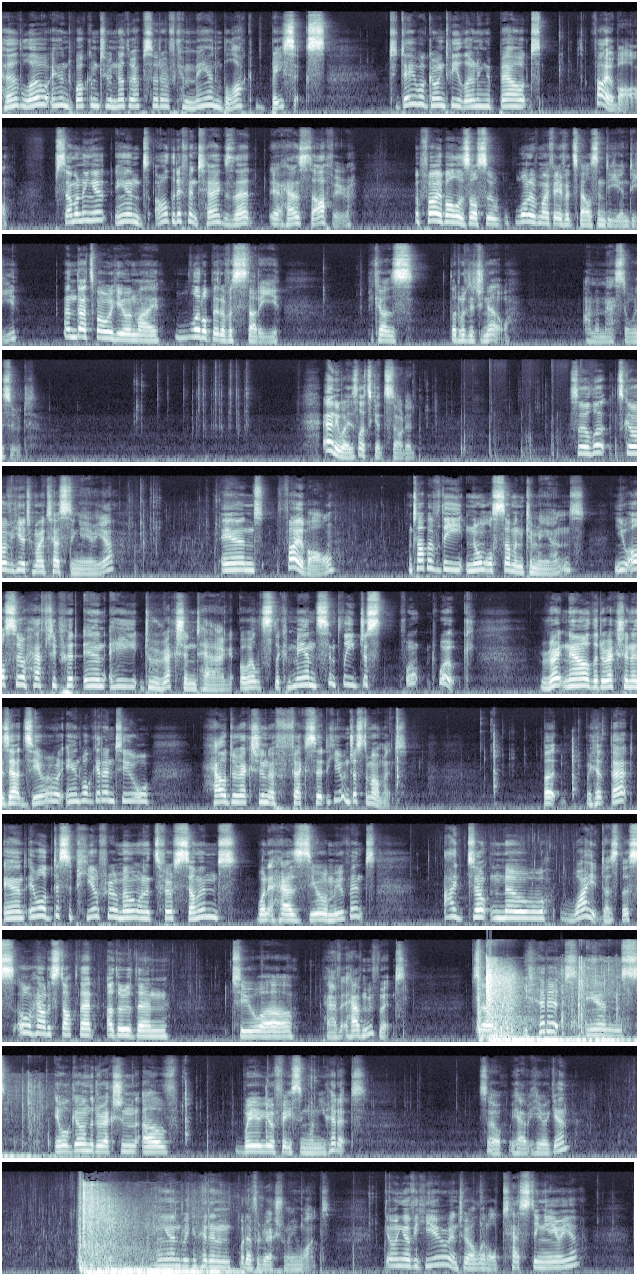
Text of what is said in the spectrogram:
Hello and welcome to another episode of Command Block Basics. Today we're going to be learning about Fireball, summoning it, and all the different tags that it has to offer. Fireball is also one of my favorite spells in D&D, and that's why we're here in my little bit of a study. Because, little did you know, I'm a master wizard. Anyways, let's get started. So let's go over here to my testing area. And Fireball, on top of the normal summon commands, you also have to put in a direction tag, or else the command simply just won't work. Right now, the direction is at zero, and we'll get into how direction affects it here in just a moment. But we hit that, and it will disappear for a moment when it's first summoned, when it has zero movement, I don't know why it does this, or how to stop that other than to uh, have it have movement. So you hit it, and it will go in the direction of where you're facing when you hit it. So we have it here again. And we can hit it in whatever direction we want. Going over here into our little testing area,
